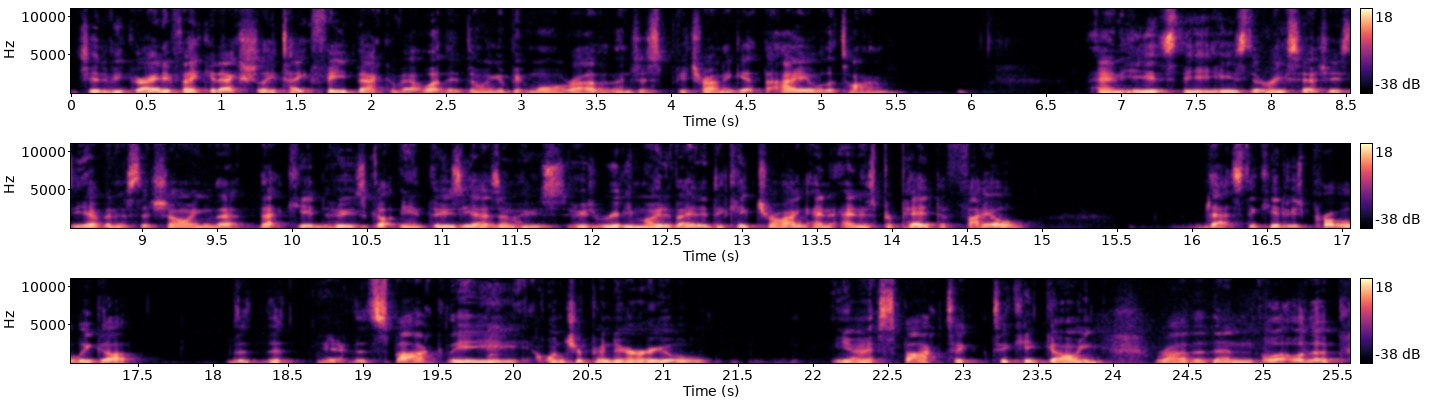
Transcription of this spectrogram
It'd be great if they could actually take feedback about what they're doing a bit more rather than just be trying to get the A all the time. And here's the here's the research, here's the evidence that's showing that that kid who's got the enthusiasm, who's who's really motivated to keep trying and, and is prepared to fail, that's the kid who's probably got the the, Yeah. the spark, the entrepreneurial you know spark to, to keep going rather than or, or the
